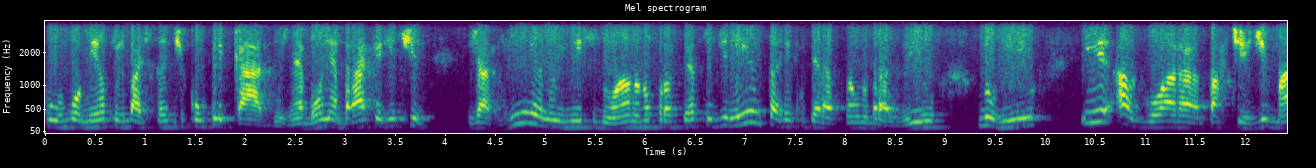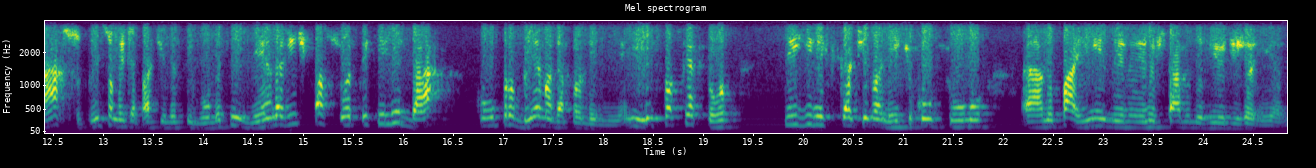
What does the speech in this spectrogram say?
por momentos bastante complicados. É né? bom lembrar que a gente já vinha no início do ano num processo de lenta recuperação no Brasil, no Rio, e agora, a partir de março, principalmente a partir da segunda quinzena, a gente passou a ter que lidar com o problema da pandemia. E isso afetou significativamente o consumo ah, no país e no estado do Rio de Janeiro.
